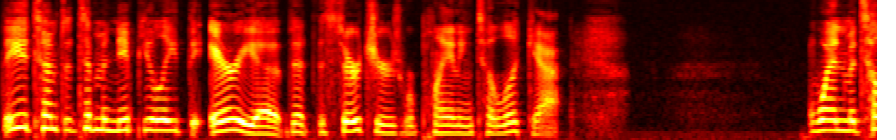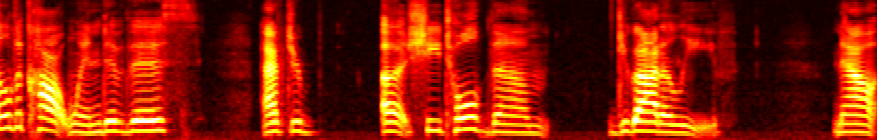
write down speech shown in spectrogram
They attempted to manipulate the area that the searchers were planning to look at. When Matilda caught wind of this, after uh, she told them, You gotta leave. Now,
